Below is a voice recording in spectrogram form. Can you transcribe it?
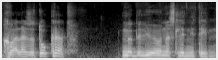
Hvala za tokrat. Nadaljujejo naslednji teden.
